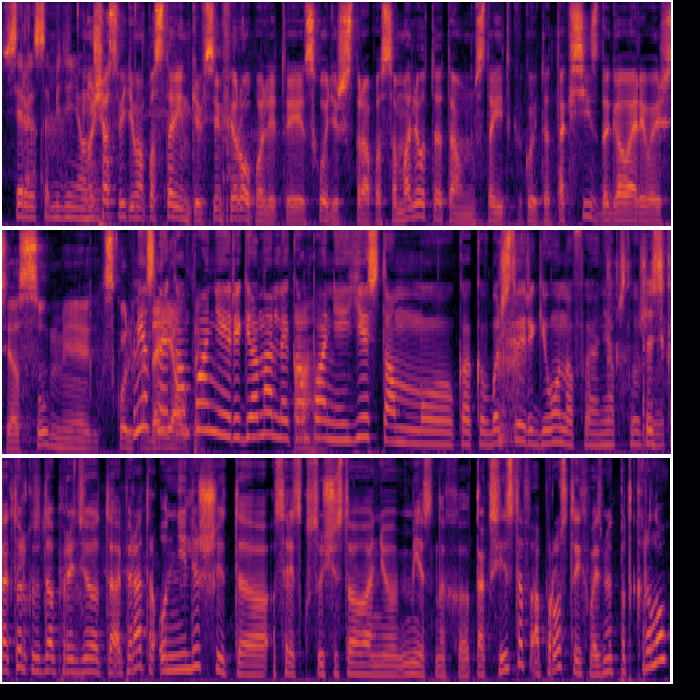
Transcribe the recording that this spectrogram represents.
сервис с объединенным. Ну, сейчас, видимо, по старинке в Симферополе ты сходишь с трапа самолета, там стоит какой-то таксист, договариваешься о сумме, сколько Местные компании, региональные компании ага. есть там, э, как и в большинстве регионов, и они обслуживают. То есть, как только туда придет оператор, он не лишит э, средств к существованию местных э, таксистов, а просто их возьмет под крыло?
